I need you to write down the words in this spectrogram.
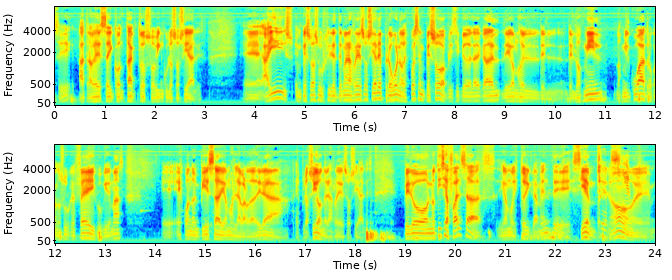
¿sí? a través de seis contactos o vínculos sociales. Eh, ahí empezó a surgir el tema de las redes sociales, pero bueno, después empezó a principios de la década, del, digamos, del, del, del 2000, 2004, cuando surge Facebook y demás, eh, es cuando empieza, digamos, la verdadera explosión de las redes sociales. Pero noticias falsas, digamos, históricamente, siempre, Siempre, ¿no? siempre. Eh,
